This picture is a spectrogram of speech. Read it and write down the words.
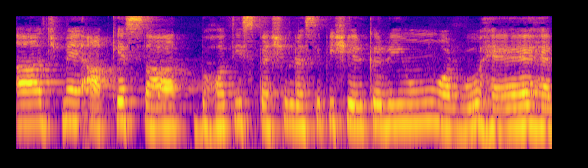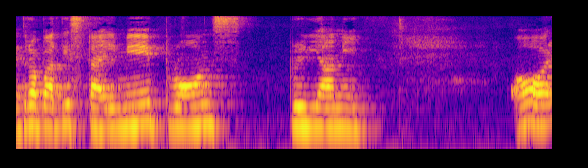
आज मैं आपके साथ बहुत ही स्पेशल रेसिपी शेयर कर रही हूँ और वो है हैदराबादी स्टाइल में प्रॉन्स बिरयानी और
